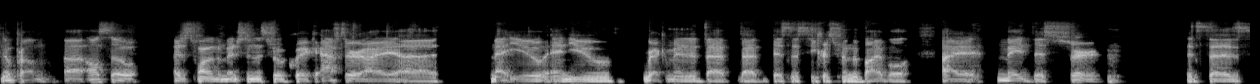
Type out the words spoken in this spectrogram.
no problem. Uh, also, I just wanted to mention this real quick. After I uh, met you and you recommended that that business secrets from the Bible, I made this shirt. It says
